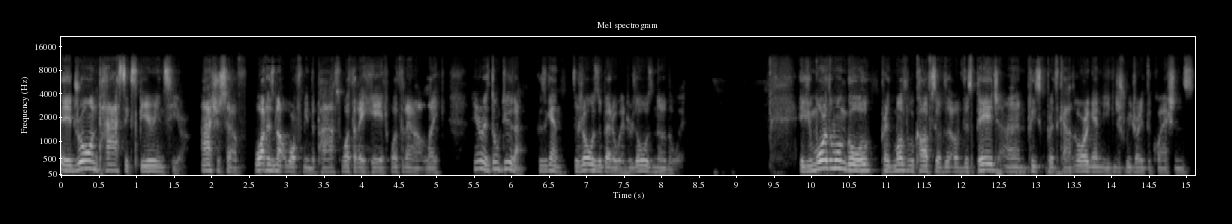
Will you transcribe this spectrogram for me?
uh, draw on past experience here. Ask yourself, what has not worked for me in the past? What did I hate? What did I not like? Know, don't do that. Because again, there's always a better way. There's always another way. If you more than one goal, print multiple copies of, the, of this page and please compare the cast. Or again, you can just rewrite the questions.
